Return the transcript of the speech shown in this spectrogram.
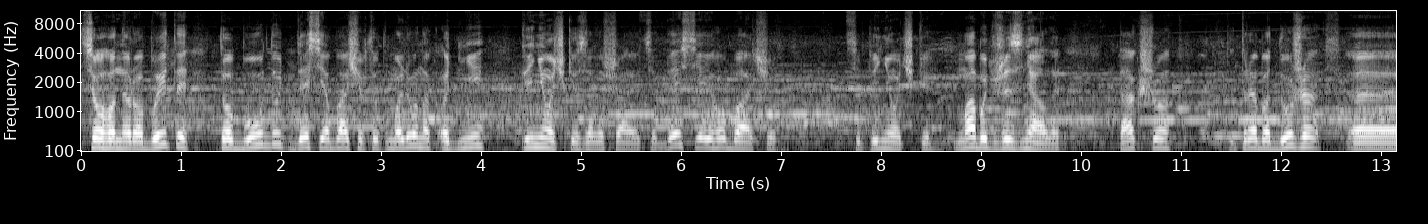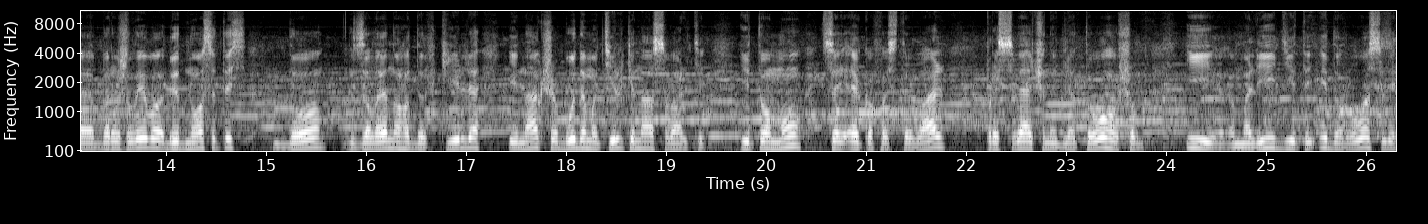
цього не робити, то будуть, десь я бачив тут малюнок, одні піньочки залишаються. Десь я його бачив, ці піньочки. Мабуть, вже зняли. Так що треба дуже е, бережливо відноситись до зеленого довкілля, інакше будемо тільки на асфальті. І тому цей екофестиваль присвячений для того, щоб і малі діти, і дорослі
